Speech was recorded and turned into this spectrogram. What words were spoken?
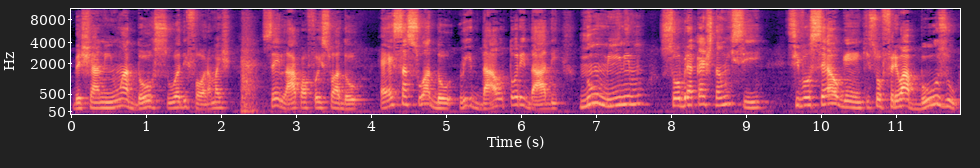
deixar nenhuma dor sua de fora, mas sei lá qual foi sua dor. Essa sua dor lhe dá autoridade, no mínimo, sobre a questão em si. Se você é alguém que sofreu abuso,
